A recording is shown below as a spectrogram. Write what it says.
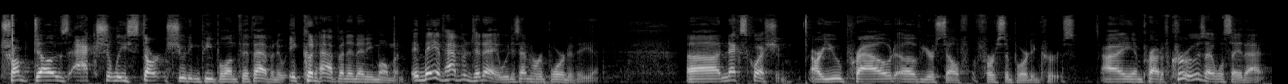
Trump does actually start shooting people on Fifth Avenue. It could happen at any moment. It may have happened today. We just haven't reported it yet. Uh, next question. Are you proud of yourself for supporting Cruz? I am proud of Cruz, I will say that.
